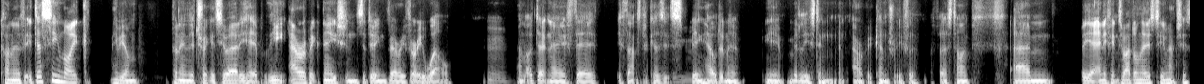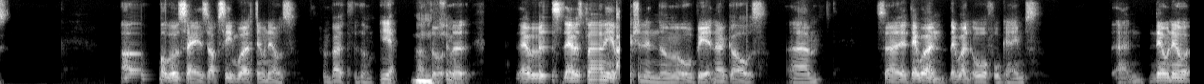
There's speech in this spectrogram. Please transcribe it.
kind of. It does seem like maybe I'm pulling the trigger too early here, but the Arabic nations are doing very, very well, Mm. and I don't know if they're if that's because it's being held in a you know, Middle Eastern and Arabic country for the first time. Um, but yeah, anything to add on those two matches? Uh, what I will say is I've seen worse nil nils from both of them. Yeah, I Mm. thought that there was there was plenty of action in them, albeit no goals. Um, so they weren't they weren't awful games. And nil nil,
